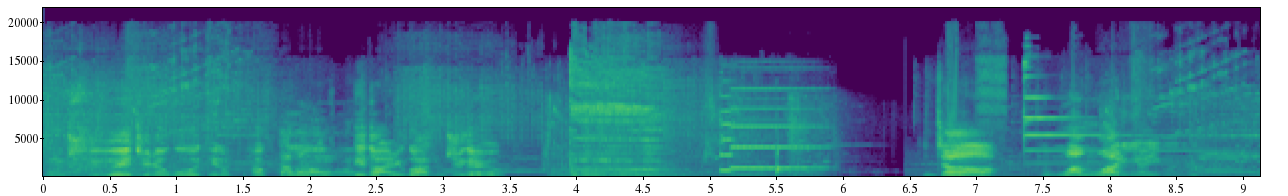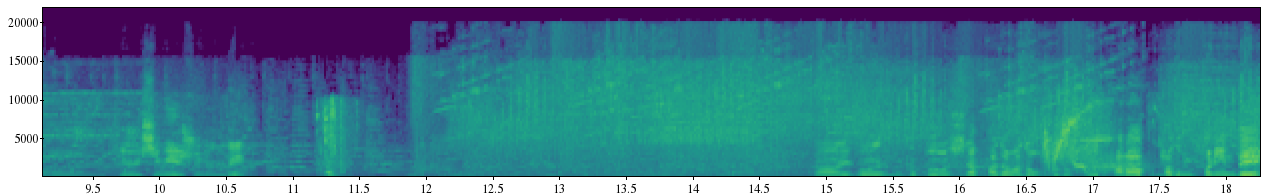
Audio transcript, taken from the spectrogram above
공 주유해주려고 대놓고 갔고. 상대도 알고 안 죽여요. 진짜 너무한 거 아니야 이거는? 이렇게 열심히 해주는데? 자 이거 또 시작하자마자 없어졌고 타라 타공 턴인데?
